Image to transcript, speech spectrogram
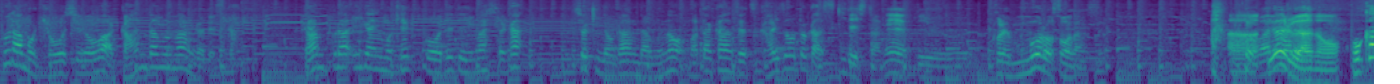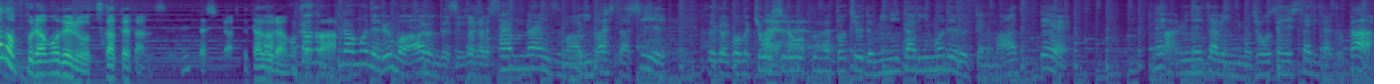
プラモ京志郎はガンダム漫画ですか。ガンプラ以外も結構出ていましたが、初期のガンダムの股関節改造とか好きでしたねっていう、これもろそうなんですよ。あ いわゆるあの、他のプラモデルを使ってたんですよね、確か。歌グラムとか他のプ。ラモデルもあるんですよ。だからサンライズもありましたし、それからこの京志郎君が途中でミニタリーモデルっていうのもあって、ねはいミニタリーにも挑戦したりだとか、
